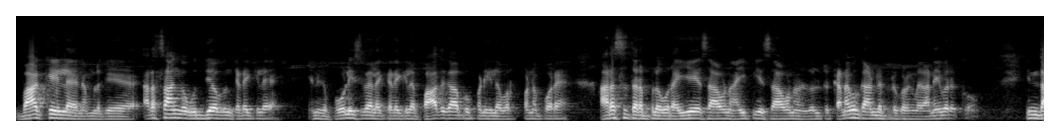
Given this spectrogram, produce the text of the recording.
வாழ்க்கையில் நம்மளுக்கு அரசாங்க உத்தியோகம் கிடைக்கல எனக்கு போலீஸ் வேலை கிடைக்கல பாதுகாப்பு பணியில் ஒர்க் பண்ண போகிறேன் அரசு தரப்பில் ஒரு ஐஏஎஸ் ஆகணும் ஐபிஎஸ் ஆகணும்னு சொல்லிட்டு கனவு காண்டுட்டு இருக்கிறவங்களுக்கு அனைவருக்கும் இந்த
